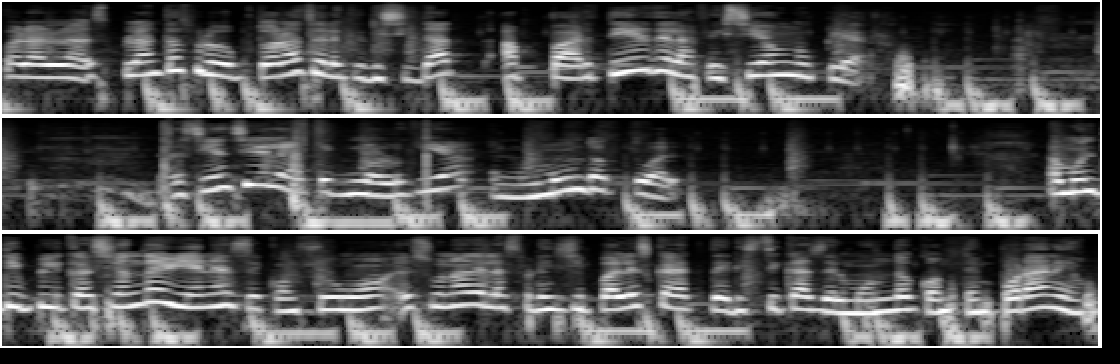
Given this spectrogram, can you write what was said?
para las plantas productoras de electricidad a partir de la fisión nuclear. La ciencia y la tecnología en el mundo actual. La multiplicación de bienes de consumo es una de las principales características del mundo contemporáneo,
